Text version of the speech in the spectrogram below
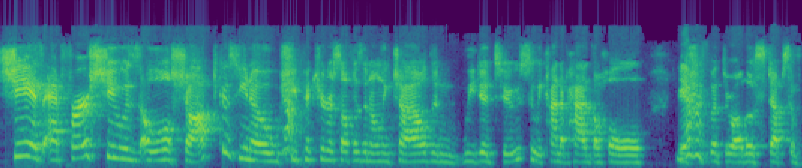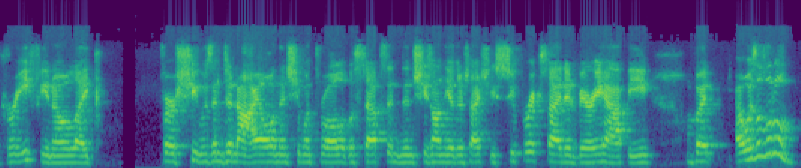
She is. At first, she was a little shocked because, you know, yeah. she pictured herself as an only child and we did too. So we kind of had the whole, yeah, know, she went through all those steps of grief, you know, like first she was in denial and then she went through all of the steps and then she's on the other side. She's super excited, very happy. But I was a little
